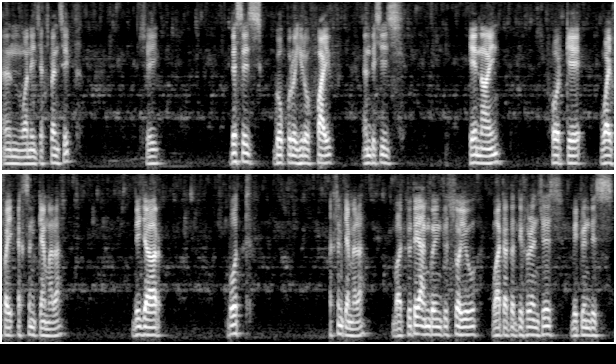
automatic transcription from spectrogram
and one is expensive. See, this is GoPro Hero 5 and this is A9 4K Wi-Fi action camera. These are both action camera but today I'm going to show you what are the differences between this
